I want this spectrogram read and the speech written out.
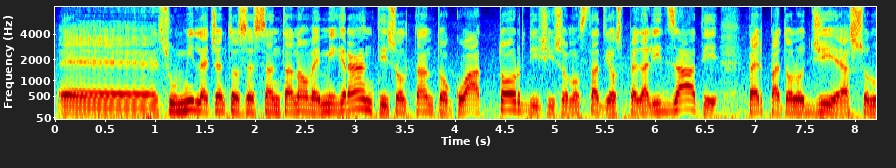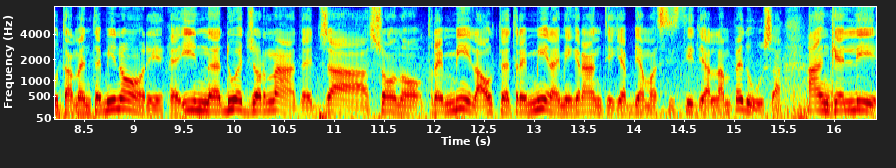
eh, su 1169 migranti soltanto 14 sono stati ospedalizzati per patologie assolutamente minori, eh, in due giornate già sono 3.000, oltre 3.000 i migranti che abbiamo assistiti a Lampedusa, anche lì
